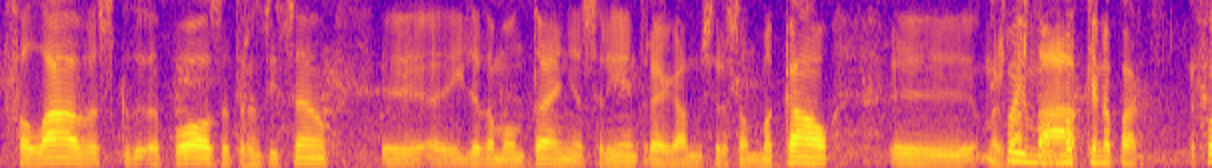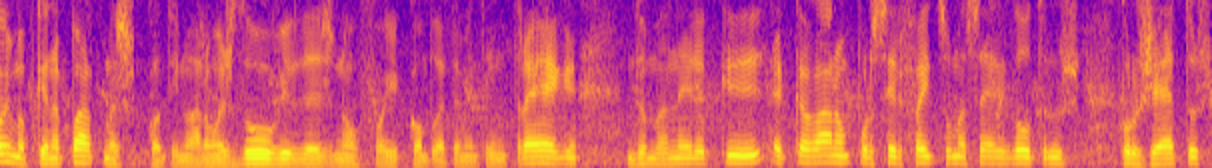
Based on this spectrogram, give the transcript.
falava-se que após a transição a Ilha da Montanha seria entregue à administração de Macau. Eh, mas foi uma, uma, pequena parte. Foi uma pequena parte, mas continuaram as dúvidas, não foi completamente entregue, de maneira que acabaram por ser feitos uma série de outros projetos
